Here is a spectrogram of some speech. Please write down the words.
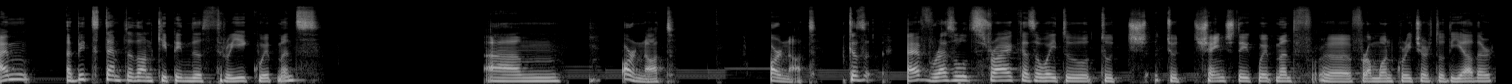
I'm a bit tempted on keeping the three equipments. Um, or not. Or not. Because I have Resolute Strike as a way to, to, ch to change the equipment uh, from one creature to the other.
